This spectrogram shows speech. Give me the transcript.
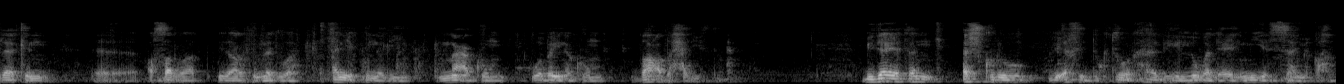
لكن أصرت إدارة الندوة أن يكون لي معكم وبينكم بعض حديث. بداية أشكر لأخي الدكتور هذه اللغة العلمية السامقة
